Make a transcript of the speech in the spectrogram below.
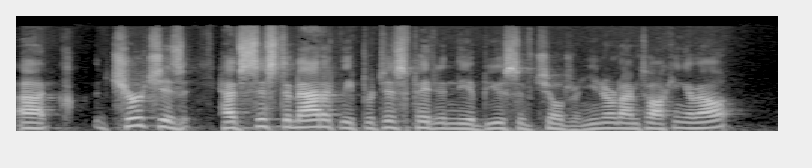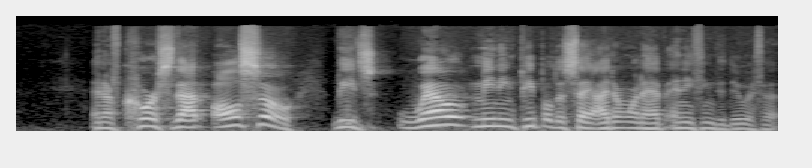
uh, churches have systematically participated in the abuse of children. You know what I'm talking about? And of course, that also leads well meaning people to say, I don't want to have anything to do with it.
